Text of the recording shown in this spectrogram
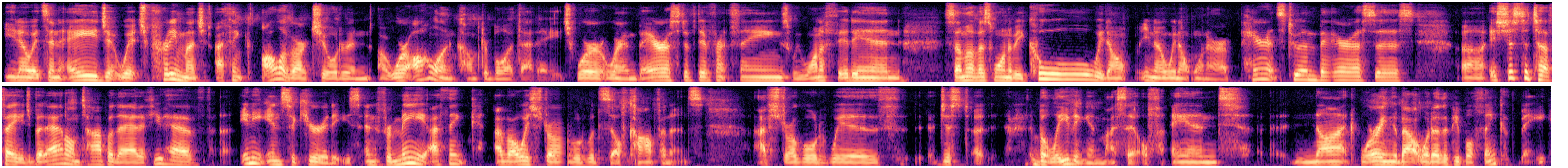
you know, it's an age at which pretty much I think all of our children are, we're all uncomfortable at that age. We're we're embarrassed of different things. We want to fit in. Some of us want to be cool. We don't, you know, we don't want our parents to embarrass us. Uh, it's just a tough age. But add on top of that, if you have any insecurities, and for me, I think I've always struggled with self confidence. I've struggled with just uh, believing in myself and not worrying about what other people think of me.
